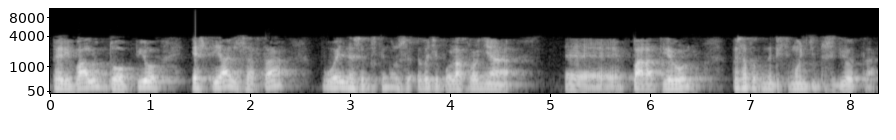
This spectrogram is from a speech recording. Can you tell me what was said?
περιβάλλον το οποίο εστιάζει σε αυτά που Έλληνες επιστήμονες εδώ και πολλά χρόνια ε, παρατηρούν μέσα από την επιστημονική τους ιδιότητα.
